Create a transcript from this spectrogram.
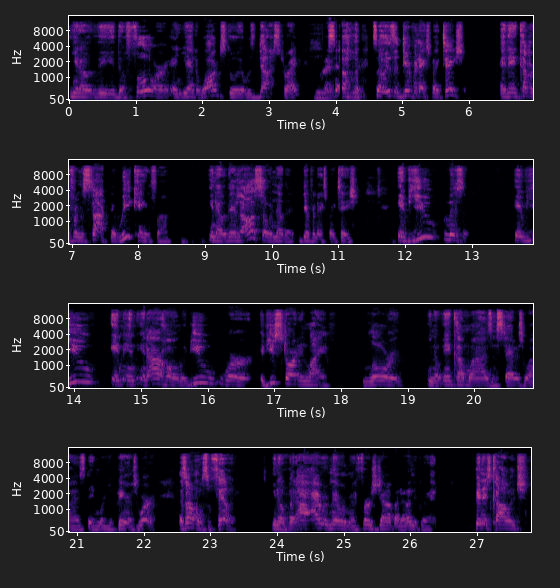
you know, the the floor and you had to walk to school, it was dust, right? right. So right. so it's a different expectation. And then coming from the stock that we came from, you know, there's also another different expectation. If you listen, if you in, in in our home, if you were if you started life lower, you know, income wise and status wise than where your parents were, that's almost a failure you know. Mm-hmm. But I, I, remember my first job out of undergrad, finished college.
